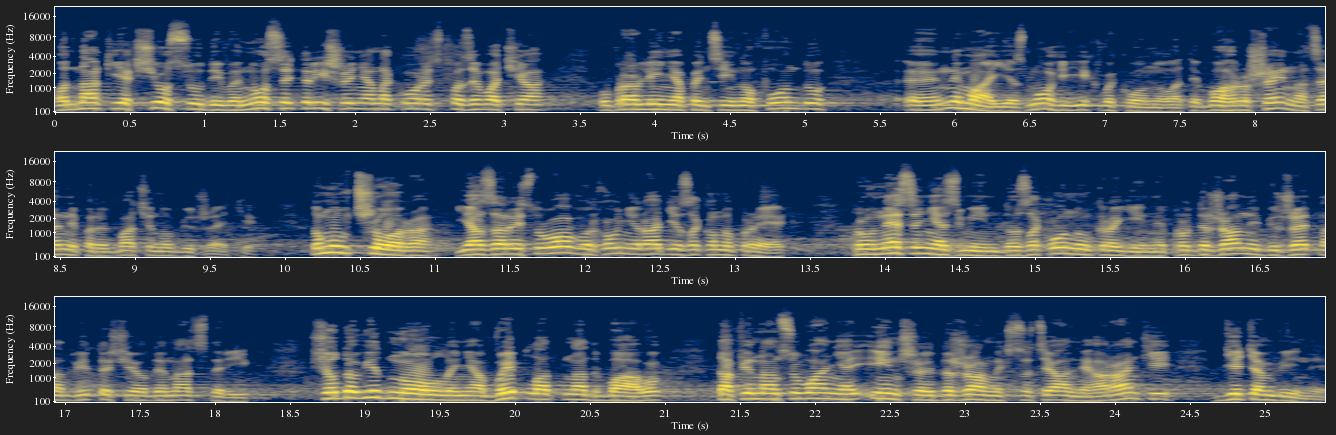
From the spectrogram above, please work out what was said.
Однак, якщо суд і виносить рішення на користь позивача, управління пенсійного фонду немає змоги їх виконувати, бо грошей на це не передбачено в бюджеті. Тому вчора я зареєстрував в Верховній Раді законопроект про внесення змін до закону України про державний бюджет на 2011 рік щодо відновлення виплат надбавок та фінансування інших державних соціальних гарантій дітям війни.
